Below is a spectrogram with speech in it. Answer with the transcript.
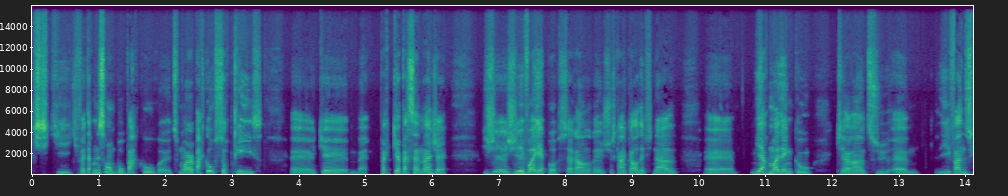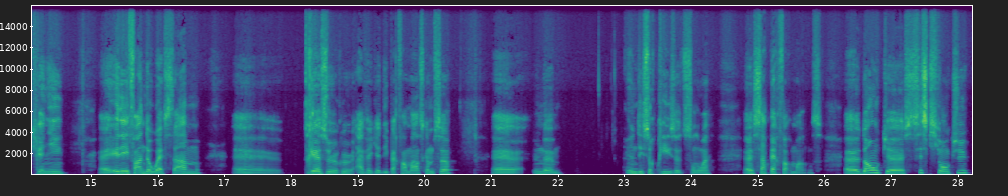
qui, qui, va terminer son beau parcours, du moins un parcours surprise que ben, que personnellement je je je les voyais pas se rendre jusqu'en quart de finale. Euh, Yarmolenko qui a rendu les fans ukrainiens euh, et les fans de West Ham euh, très heureux avec des performances comme ça. Euh, une, une des surprises du tournoi, sa performance. donc, c'est ce qui conclut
